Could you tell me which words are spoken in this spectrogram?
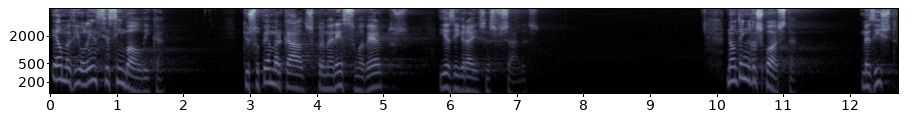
É uma violência simbólica que os supermercados permaneçam abertos e as igrejas fechadas. Não tenho resposta, mas isto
